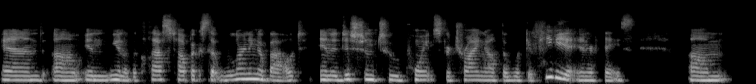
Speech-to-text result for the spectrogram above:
and uh, in you know the class topics that we're learning about, in addition to points for trying out the Wikipedia interface, um,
